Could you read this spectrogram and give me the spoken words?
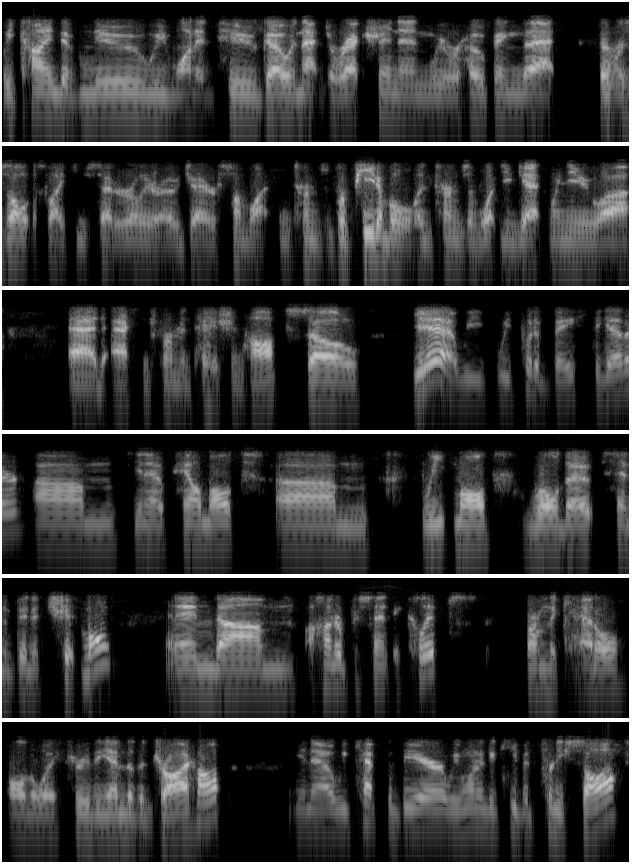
we kind of knew we wanted to go in that direction, and we were hoping that the results, like you said earlier, OJ, are somewhat in terms of repeatable in terms of what you get when you uh, add active fermentation hops. So yeah, we we put a base together. Um, you know, pale malt, um, wheat malt, rolled oats, and a bit of chit malt and um, 100% Eclipse from the kettle all the way through the end of the dry hop. You know, we kept the beer. We wanted to keep it pretty soft,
